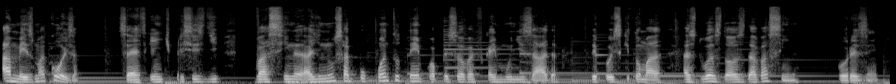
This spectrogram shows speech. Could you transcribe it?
a mesma coisa, certo? Que a gente precise de vacina. A gente não sabe por quanto tempo a pessoa vai ficar imunizada depois que tomar as duas doses da vacina, por exemplo.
